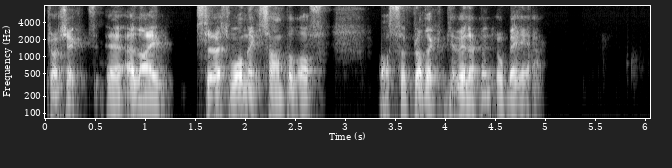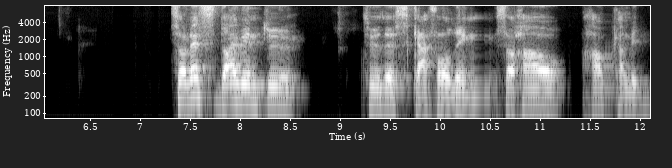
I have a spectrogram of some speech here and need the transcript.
project alive. So that's one example of of product development Obeya. So let's dive into to the scaffolding. So how how can we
